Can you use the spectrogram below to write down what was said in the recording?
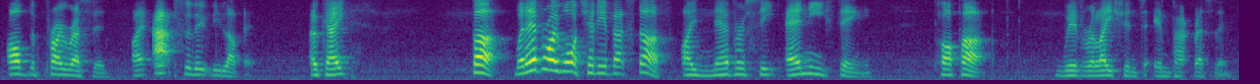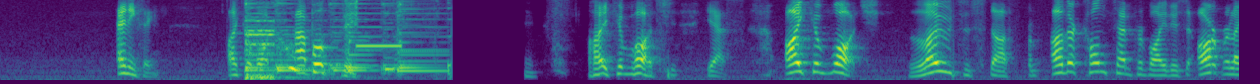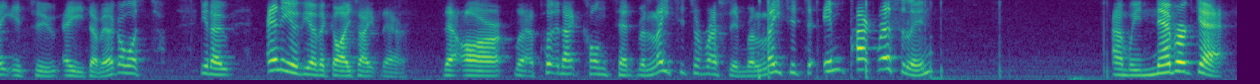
of the pro wrestling. I absolutely love it. Okay. But whenever I watch any of that stuff, I never see anything pop up with relation to Impact Wrestling. Anything. I can watch. ab- booked this? I can watch. Yes, I can watch loads of stuff from other content providers that aren't related to AEW. I can watch, you know, any of the other guys out there that are, that are putting out content related to wrestling, related to Impact Wrestling, and we never get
